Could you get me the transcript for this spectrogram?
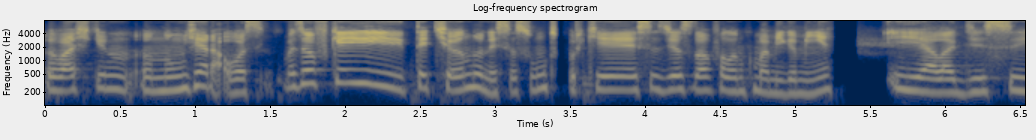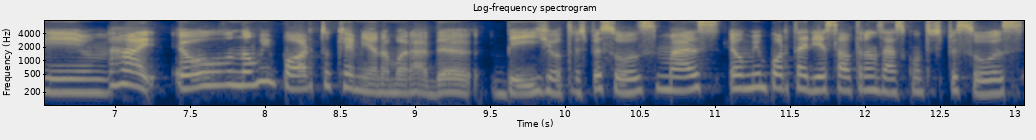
eu acho que num geral, assim. Mas eu fiquei teteando nesse assunto porque esses dias eu tava falando com uma amiga minha e ela disse: Ai, eu não me importo que a minha namorada beije outras pessoas, mas eu me importaria se ela transasse com outras pessoas.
